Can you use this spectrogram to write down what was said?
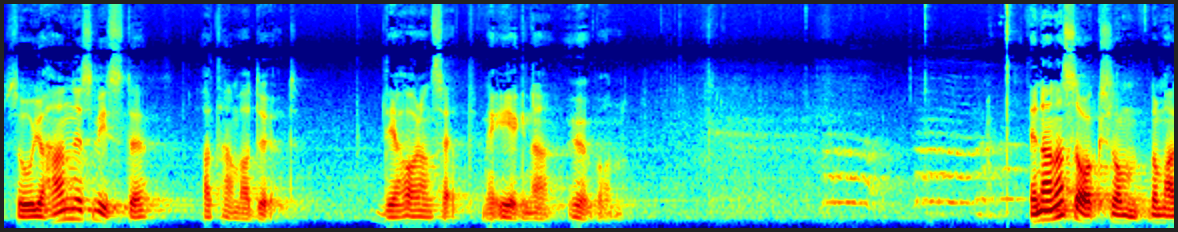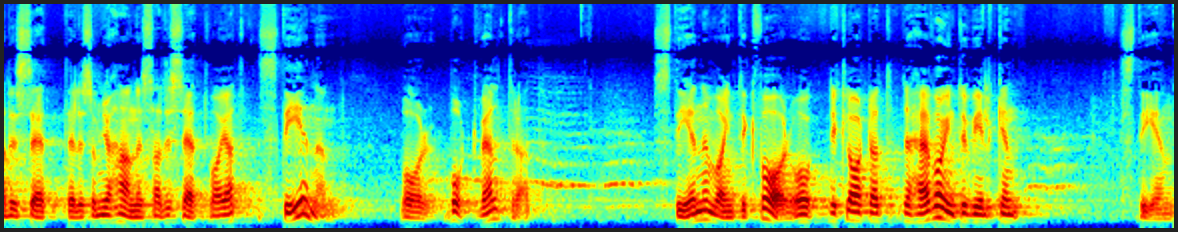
Så Johannes visste att han var död. Det har han sett. med egna ögon. En annan sak som de hade sett, eller som Johannes hade sett, var ju att stenen var bortvältrad. Stenen var inte kvar. Och det är klart att det här var inte vilken sten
